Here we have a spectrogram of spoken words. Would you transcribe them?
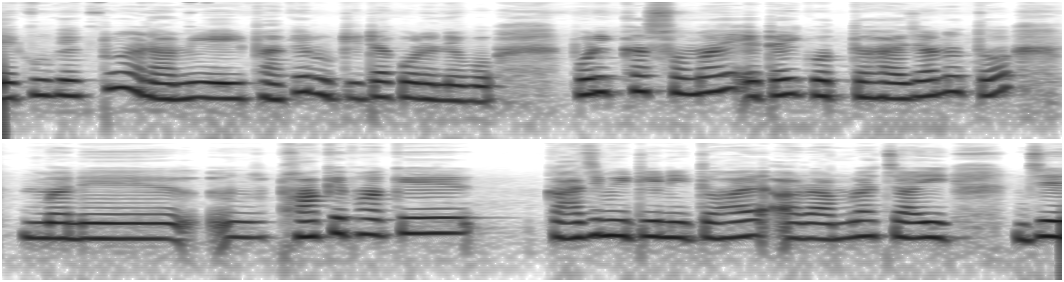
দেখুক একটু আর আমি এই ফাঁকে রুটিটা করে নেব। পরীক্ষার সময় এটাই করতে হয়, জানো তো? মানে ফাঁকে ফাঁকে কাজ মিটিয়ে নিতে হয়। আর আমরা চাই যে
